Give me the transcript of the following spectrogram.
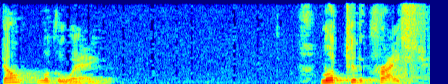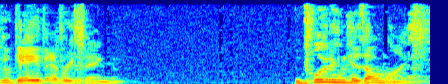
Don't look away. Look to the Christ who gave everything, including his own life,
